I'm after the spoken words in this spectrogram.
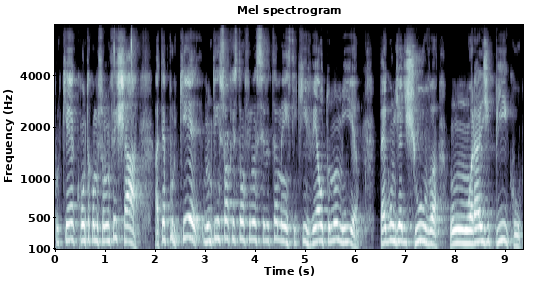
porque a conta começou a não fechar. Até porque não tem só questão financeira também, você tem que ver a autonomia. Pega um dia de chuva, um horário de pico,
